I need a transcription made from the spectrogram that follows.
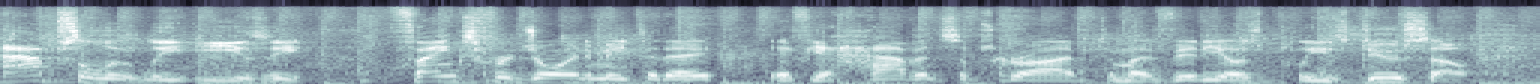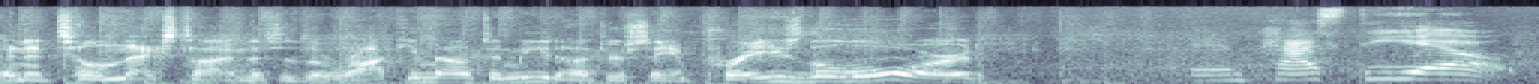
absolutely easy. Thanks for joining me today. If you haven't subscribed to my videos, please do so. And until next time, this is the Rocky Mountain Meat Hunter saying praise the Lord. And out.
